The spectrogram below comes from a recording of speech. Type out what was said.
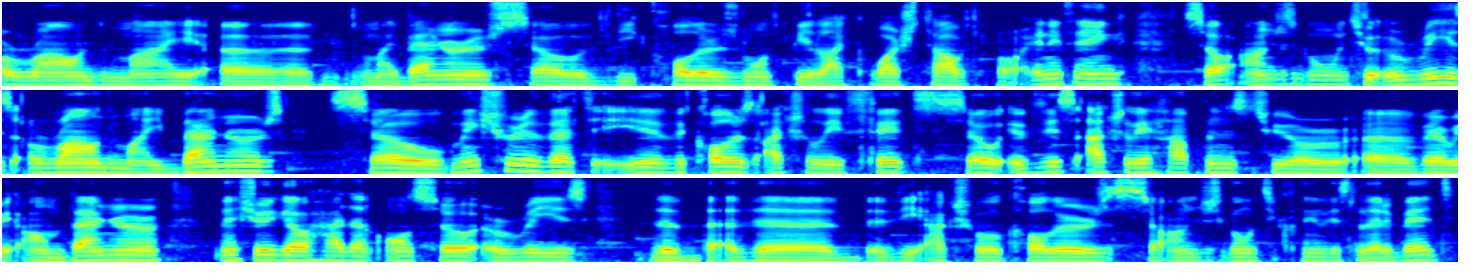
around my uh, my banners. So the colors won't be like washed out or anything. So I'm just going to erase around my banners so make sure that uh, the colors actually fit. So if this actually happens to your uh, very own banner make sure you go ahead and also erase the the the actual colors. So i'm just going to clean this a little bit.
